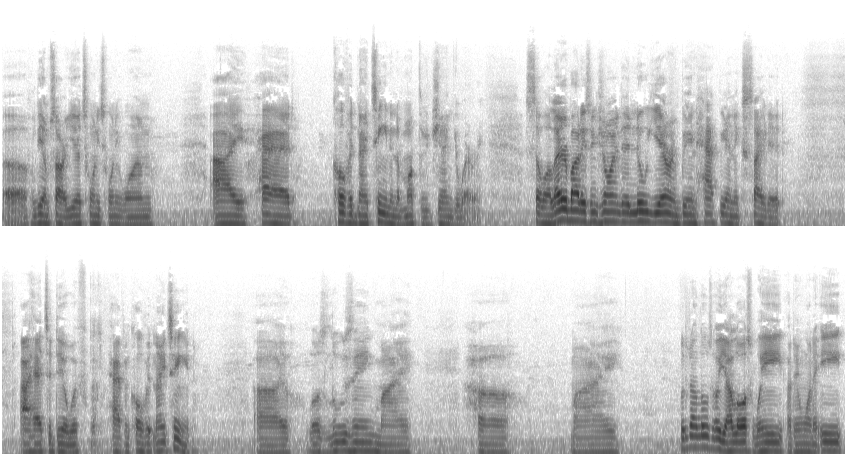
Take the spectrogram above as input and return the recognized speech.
uh, yeah, I'm sorry, year 2021, I had COVID 19 in the month of January. So while everybody's enjoying their new year and being happy and excited, I had to deal with having COVID 19. I was losing my uh my what did I lose? Oh yeah, I lost weight. I didn't want to eat.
